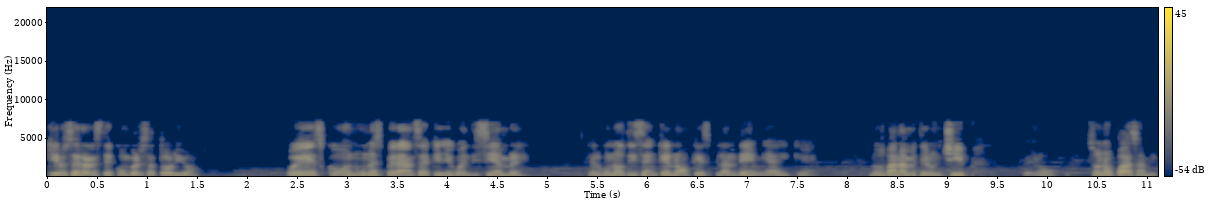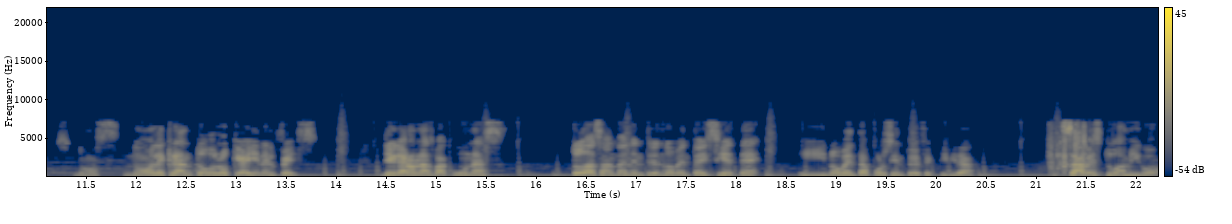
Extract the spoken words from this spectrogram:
Quiero cerrar este conversatorio pues con una esperanza que llegó en diciembre. Que algunos dicen que no, que es pandemia y que nos van a meter un chip. Pero eso no pasa amigos. No, no le crean todo lo que hay en el Face. Llegaron las vacunas. Todas andan entre el 97 y 90% de efectividad. ¿Sabes tú, amigo,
